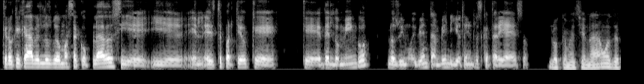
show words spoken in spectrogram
Creo que cada vez los veo más acoplados y, y el, este partido que, que del domingo los vi muy bien también y yo también rescataría eso. Lo que mencionábamos de,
